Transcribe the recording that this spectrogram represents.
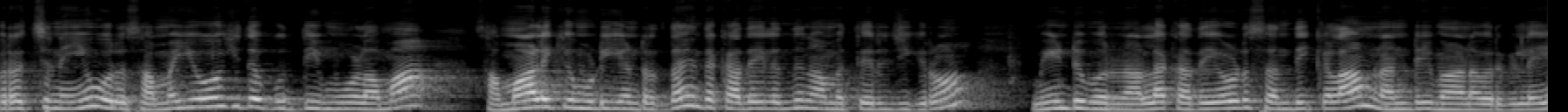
பிரச்சனையும் ஒரு சமயோகித புத்தி மூலமாக சமாளிக்க முடியுன்றது தான் இந்த கதையிலேருந்து நாம் தெரிஞ்சுக்கிறோம். மீண்டும் ஒரு நல்ல கதையோடு சந்திக்கலாம். நன்றி மாணவர்களே.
